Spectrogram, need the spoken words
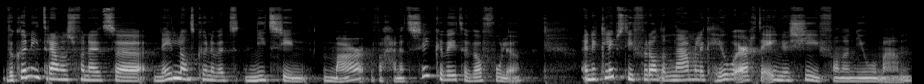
We kunnen hier trouwens vanuit uh, Nederland kunnen we het niet zien, maar we gaan het zeker weten wel voelen. Een eclipse die verandert namelijk heel erg de energie van een nieuwe maan.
